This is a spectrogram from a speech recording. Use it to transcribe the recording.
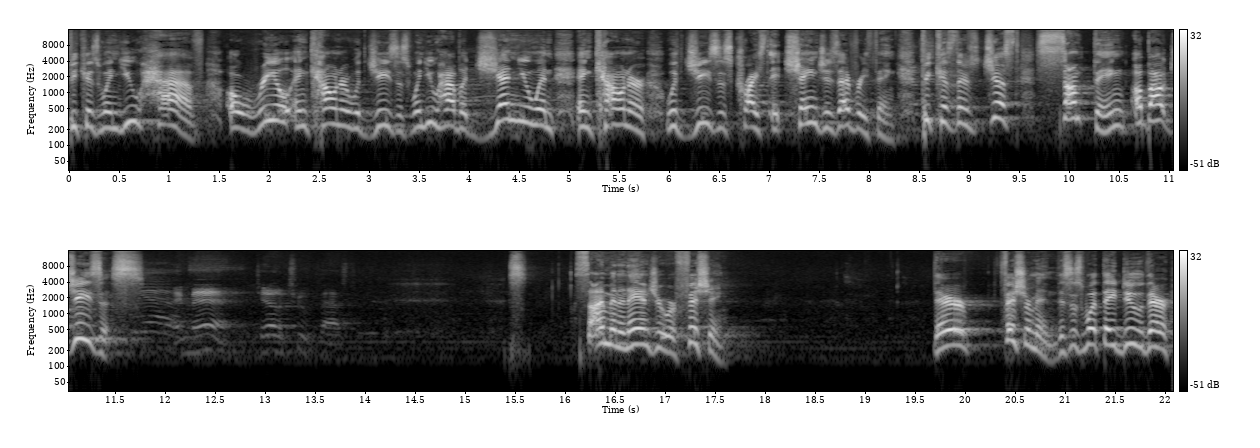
Because when you have a real encounter with Jesus, when you have a genuine encounter with Jesus Christ, it changes everything. Because there's just something about Jesus. Simon and Andrew are fishing. They're fishermen. This is what they do. Their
